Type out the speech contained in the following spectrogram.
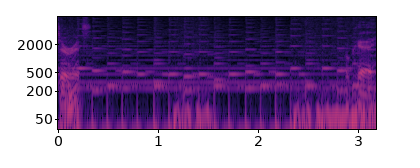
Service. Okay.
